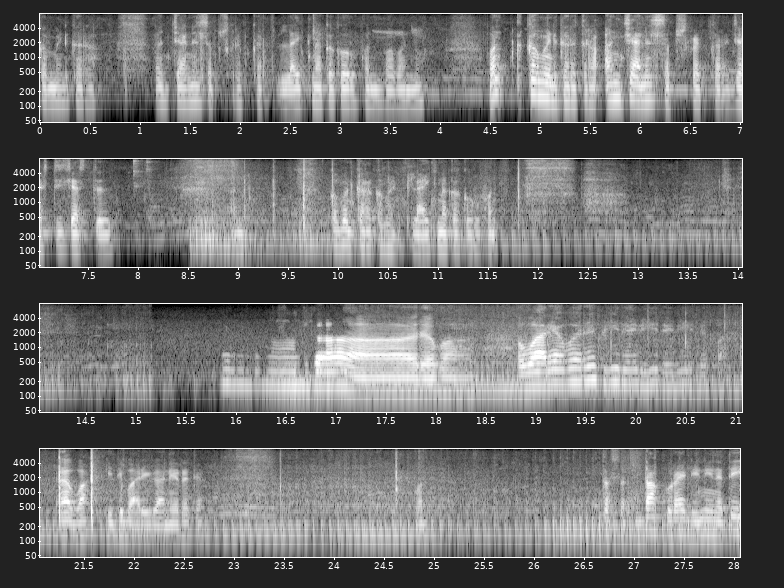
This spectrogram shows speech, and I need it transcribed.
कमेंट करा. आणि चॅनल सबस्क्राईब करा. लाईक नका करू पण बाबांनो. पण कमेंट करत राहा आणि चॅनल सबस्क्राईब करा. जास्तीत जास्त. कमेंट करा कमेंट लाईक नका करू पण. गारवा वाऱ्यावर भिरे भिरे भिरे वा किती भारी गाणी रे त्या. पण तस दाखवू राहिली नाही ना ती.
